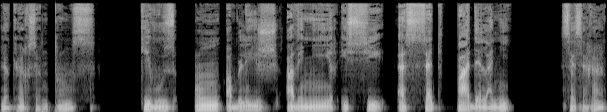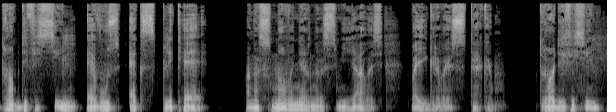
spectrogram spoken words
le cœur sentence qui vous ont oblige à venir ici à cette pas de nuit?» Ce sera trop difficile et vous expliquer. Она снова нервно рассмеялась, поигрывая стеком. «Тро дифисиль?» —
